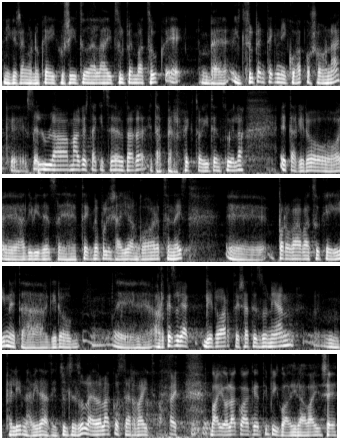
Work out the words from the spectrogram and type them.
Nik esango nuke ikusi ditu dela itzulpen batzuk, e, itzulpen teknikoak oso onak, e, zelula magestak eta, eta perfecto egiten zuela, eta gero e, adibidez e, teknopolisa joan gogartzen naiz, e, proba batzuk egin eta gero e, aurkezleak gero arte esaten duenean feliz navidad itzultzen zula edolako zerbait bai, bai olakoak tipikoa dira bai ze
